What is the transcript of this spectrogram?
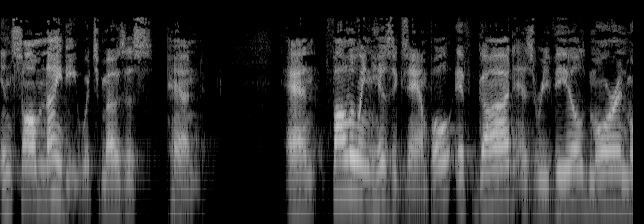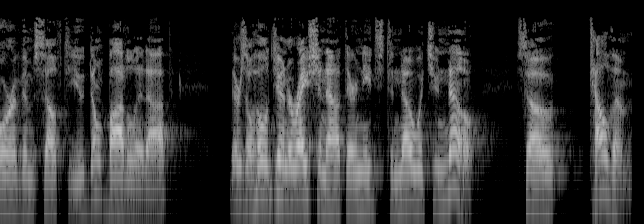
in Psalm 90, which Moses penned. And following his example, if God has revealed more and more of himself to you, don't bottle it up. There's a whole generation out there needs to know what you know. So tell them,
